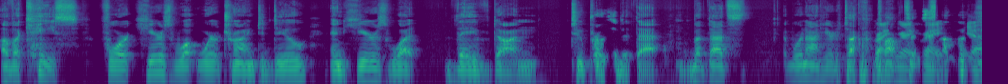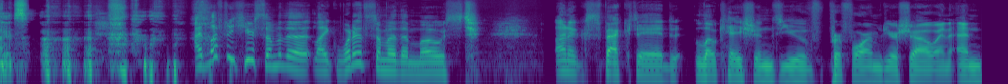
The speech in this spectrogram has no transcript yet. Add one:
of a case for here's what we're trying to do and here's what they've done to prohibit that. But that's we're not here to talk about right, politics. Right, right, yeah. I'd love to hear some of the like what are some of the most unexpected locations you've performed your show and and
